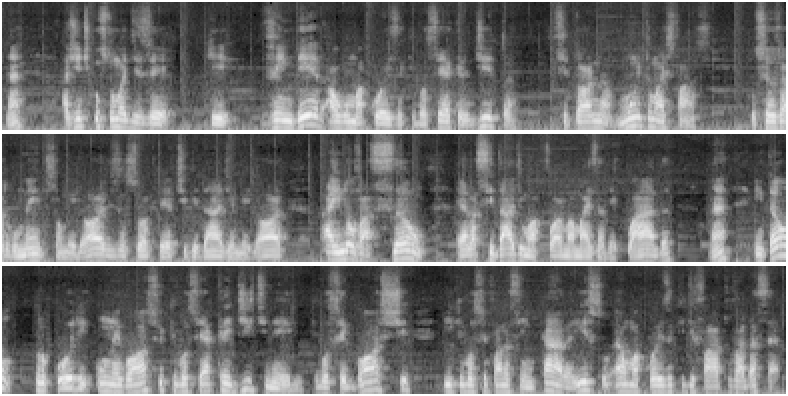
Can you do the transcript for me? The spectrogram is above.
né? A gente costuma dizer que vender alguma coisa que você acredita se torna muito mais fácil. Os seus argumentos são melhores, a sua criatividade é melhor, a inovação ela se dá de uma forma mais adequada, né? Então, procure um negócio que você acredite nele, que você goste e que você fale assim, cara, isso é uma coisa que de fato vai dar certo.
